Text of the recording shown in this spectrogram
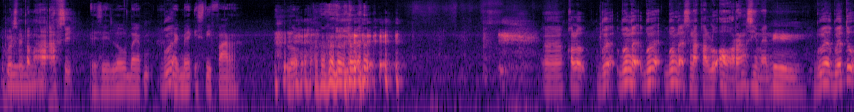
gue harus minta maaf sih Ya sih lo banyak Gua- banyak banyak istighfar. Lo Eh, kalau gue gue nggak gue gue nggak senakal lu orang sih men gue gue tuh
